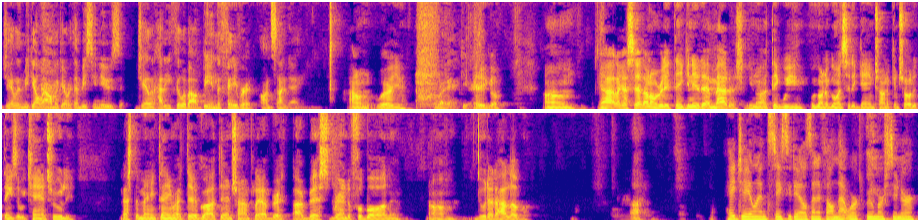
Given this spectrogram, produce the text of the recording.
Jalen Miguel Almaguer with NBC News. Jalen, how do you feel about being the favorite on Sunday? I don't. Where are you? Right here. There you go. Um, yeah, like I said, I don't really think any of that matters. You know, I think we we're going to go into the game trying to control the things that we can. Truly, that's the main thing right there. Go out there and try and play our best, our best brand of football and um, do it at a high level. Uh, hey, Jalen, Stacey Dales, NFL Network, Boomer Sooner.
